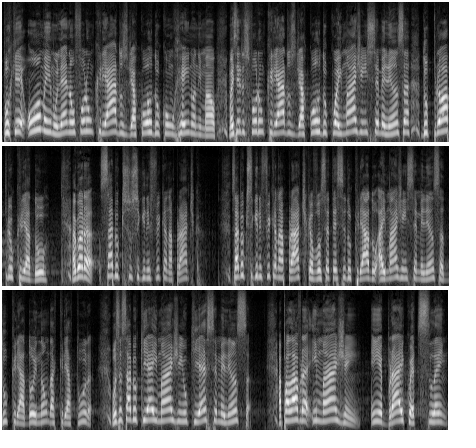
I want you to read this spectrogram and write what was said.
Porque homem e mulher não foram criados de acordo com o reino animal, mas eles foram criados de acordo com a imagem e semelhança do próprio Criador. Agora, sabe o que isso significa na prática? Sabe o que significa na prática você ter sido criado à imagem e semelhança do Criador e não da criatura? Você sabe o que é imagem o que é semelhança? A palavra imagem em hebraico é tzlem.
